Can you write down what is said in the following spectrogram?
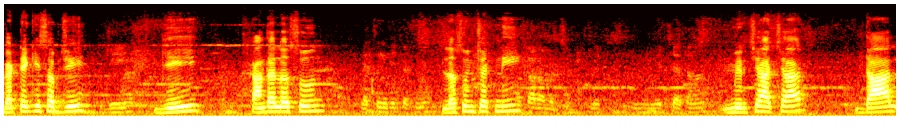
गट्टे की सब्जी. घी. कांदा लसूण लसूण चटणी मिरची अचार डाल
